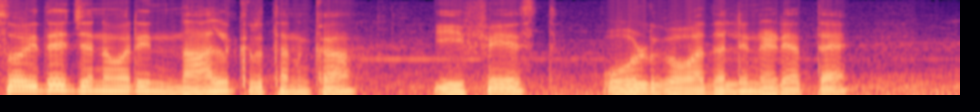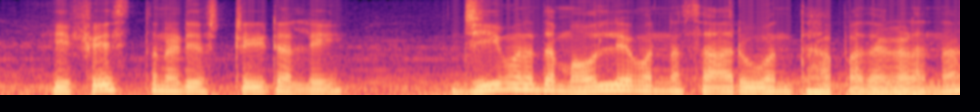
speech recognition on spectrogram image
ಸೊ ಇದೇ ಜನವರಿ ನಾಲ್ಕರ ತನಕ ಈ ಫೇಸ್ಟ್ ಓಲ್ಡ್ ಗೋವಾದಲ್ಲಿ ನಡೆಯುತ್ತೆ. ಈ ಫೇಸ್ತ್ ನಡೆಯೋ ಸ್ಟ್ರೀಟಲ್ಲಿ ಜೀವನದ ಮೌಲ್ಯವನ್ನು ಸಾರುವಂತಹ ಪದಗಳನ್ನು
